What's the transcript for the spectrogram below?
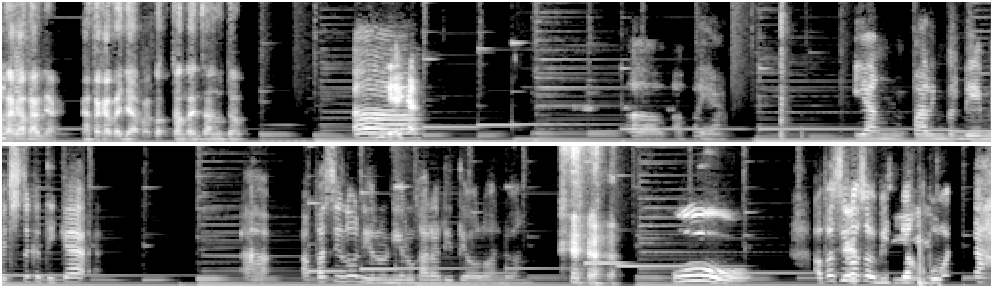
kata-katanya? kata-katanya apa? Contohin selalu dong uh, kayaknya uh, apa ya? Yang paling berdamage tuh ketika uh, apa sih lu niru-niru Karaditya Oloan doang? uh. Apa sih lo so bijak bocah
